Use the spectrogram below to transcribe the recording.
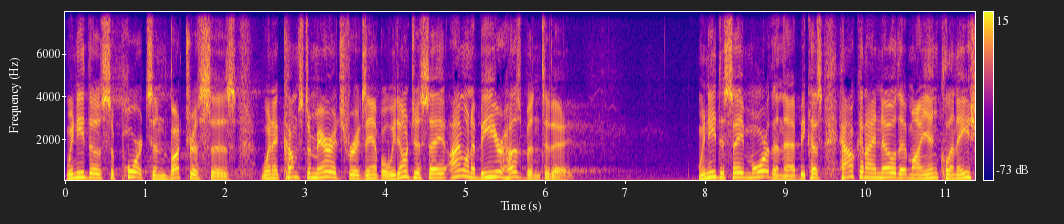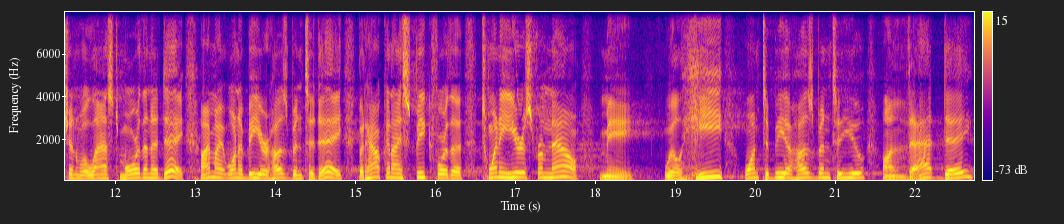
We need those supports and buttresses. When it comes to marriage, for example, we don't just say, I want to be your husband today. We need to say more than that because how can I know that my inclination will last more than a day? I might want to be your husband today, but how can I speak for the 20 years from now me? Will he want to be a husband to you on that day?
